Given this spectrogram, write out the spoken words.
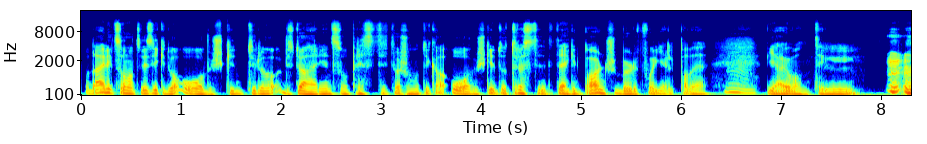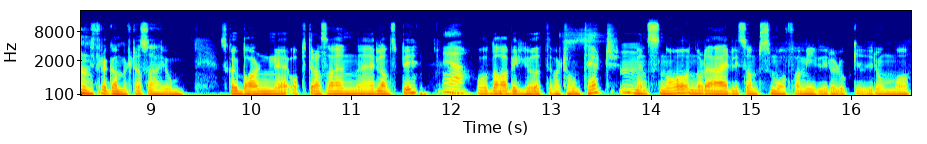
Og det er litt sånn at hvis ikke du har overskudd til å Hvis du er i en så presset situasjon at du ikke har overskudd til å trøste ditt eget barn, så bør du få hjelp av det. Mm. Vi er jo vant til Fra gammelt av så er jo, skal jo barn oppdra oppdras av en eh, landsby, Ja. og da ville jo dette vært håndtert. Mm. Mens nå, når det er liksom små familier og lukkede rom og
